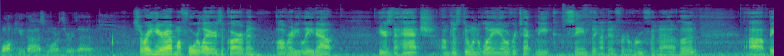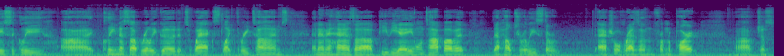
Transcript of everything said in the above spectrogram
walk you guys more through that. So right here I have my four layers of carbon already laid out. Here's the hatch. I'm just doing the layover technique. Same thing I did for the roof and the hood. Uh, basically, I clean this up really good. It's waxed like three times. And then it has a PVA on top of it that helps release the actual resin from the part. Uh, just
